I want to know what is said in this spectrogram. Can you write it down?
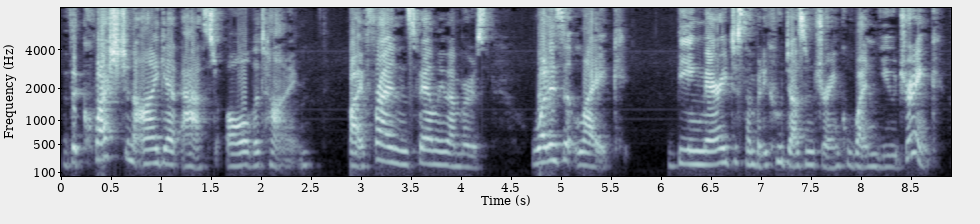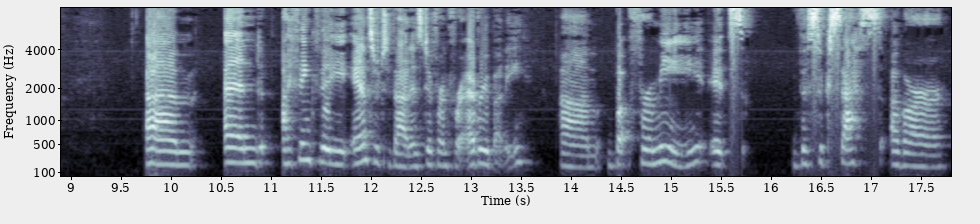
the question I get asked all the time by friends, family members, what is it like being married to somebody who doesn't drink when you drink? Um, and I think the answer to that is different for everybody. Um, but for me, it's the success of our,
